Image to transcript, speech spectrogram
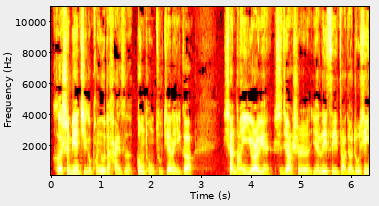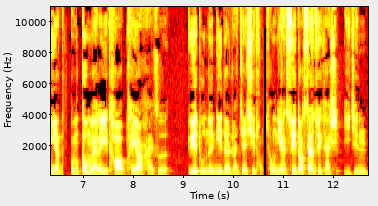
和身边几个朋友的孩子共同组建了一个相当于幼儿园，实际上是也类似于早教中心一样的。我们购买了一套培养孩子。阅读能力的软件系统，从两岁到三岁开始，已经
